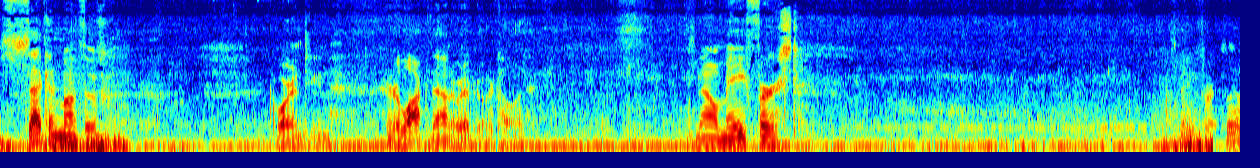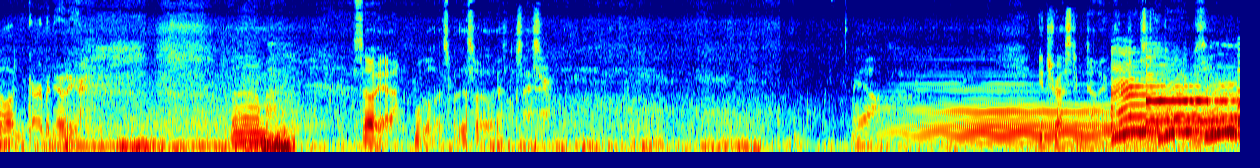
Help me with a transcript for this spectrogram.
second month of quarantine or lockdown or whatever you want to call it. It's now May 1st. It's May 1st. Look at all the garbage out here. Um, so yeah, we'll go this way. This way looks nicer. Yeah. Interesting times. Interesting times.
